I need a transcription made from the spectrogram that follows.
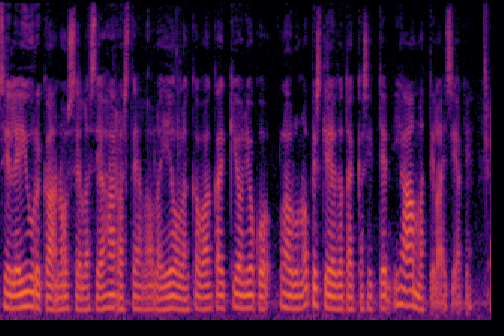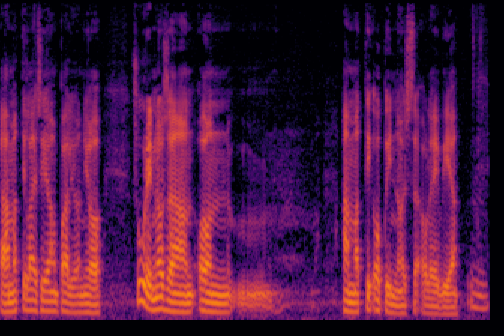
siellä ei juurikaan ole sellaisia harrastajalaulajia ollenkaan, vaan kaikki on joko laulun opiskelijoita tai sitten ihan ammattilaisiakin. Ammattilaisia on paljon jo. Suurin osa on, on ammattiopinnoissa olevia mm.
